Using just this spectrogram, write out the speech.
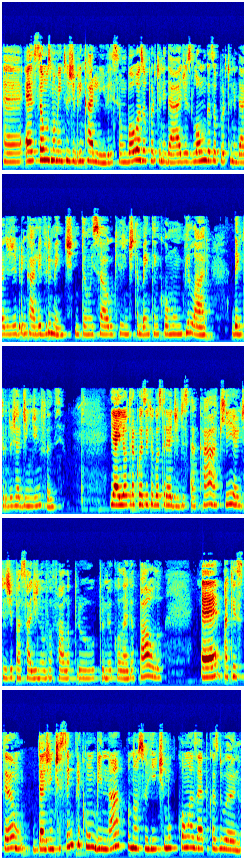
é, é, são os momentos de brincar livre, são boas oportunidades, longas oportunidades de brincar livremente. Então, isso é algo que a gente também tem como um pilar dentro do jardim de infância. E aí, outra coisa que eu gostaria de destacar aqui, antes de passar de novo a fala para o meu colega Paulo, é a questão da gente sempre combinar o nosso ritmo com as épocas do ano.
